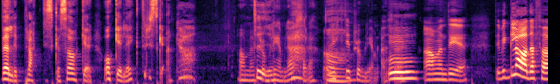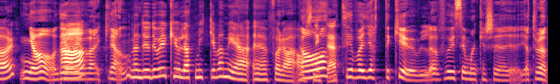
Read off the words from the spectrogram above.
väldigt praktiska saker. Och elektriska. Ja, men Tio. problemlösare. Ja. Riktig problemlösare. Mm. Ja, men det, det är vi glada för. Ja, det Ja. är det verkligen. Men du, det var ju kul att Micke var med eh, förra Ja, avsnittet. det var jättekul. Får vi se om han kanske... Jag tror att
